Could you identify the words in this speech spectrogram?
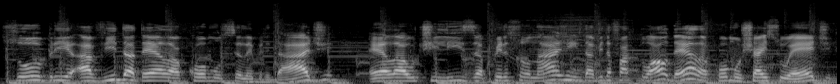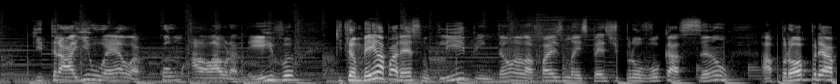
sobre a vida dela como celebridade. Ela utiliza personagens da vida factual dela, como Chai Suede, que traiu ela com a Laura Neiva que também aparece no clipe, então ela faz uma espécie de provocação à própria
